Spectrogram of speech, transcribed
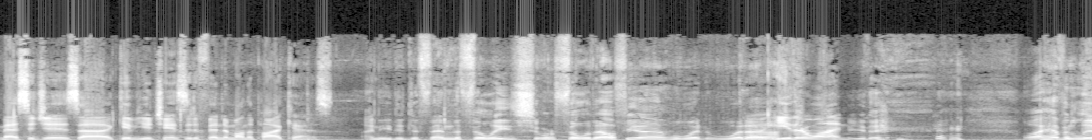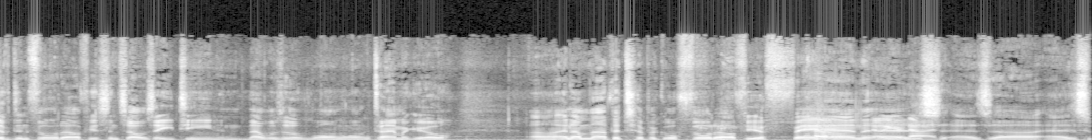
messages. Uh, give you a chance to defend them on the podcast. I need to defend the Phillies or Philadelphia. What? What? Uh, either one. Either. well, I haven't lived in Philadelphia since I was 18, and that was a long, long time ago. Uh, and I'm not the typical Philadelphia fan no, no, as as uh, as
